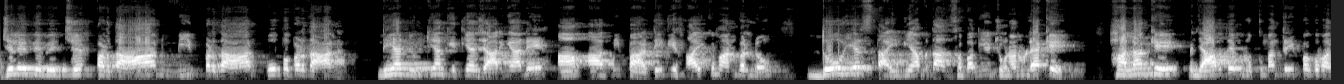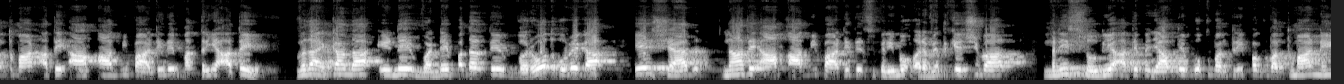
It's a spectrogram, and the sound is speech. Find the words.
ਜ਼ਿਲ੍ਹੇ ਦੇ ਵਿੱਚ ਪ੍ਰਧਾਨ, ਮੀਤ ਪ੍ਰਧਾਨ, ਉਪ ਪ੍ਰਧਾਨ ਦੀਆਂ ਨਿਯੁਕਤੀਆਂ ਕੀਤੀਆਂ ਜਾ ਰਹੀਆਂ ਨੇ। ਆਮ ਆਦਮੀ ਪਾਰਟੀ ਦੀ ਹਾਈ ਕਮਾਂਡ ਵੱਲੋਂ 2027 ਦੀਆਂ ਵਿਧਾਨ ਸਭਾ ਦੀਆਂ ਚੋਣਾਂ ਨੂੰ ਲੈ ਕੇ, ਹਾਲਾਂਕਿ ਪੰਜਾਬ ਦੇ ਮੁੱਖ ਮੰਤਰੀ ਭਗਵੰਤ ਮਾਨ ਅਤੇ ਆਮ ਆਦਮੀ ਪਾਰਟੀ ਦੇ ਮੰਤਰੀਆਂ ਅਤੇ ਵਿਧਾਇਕਾਂ ਦਾ ਏਡੇ ਵੱਡੇ ਪੱਧਰ ਤੇ ਵਿਰੋਧ ਹੋਵੇਗਾ, ਇਹ ਸ਼ਾਇਦ ਨਾ ਤੇ ਆਮ ਆਦਮੀ ਪਾਰਟੀ ਦੇ ਸੁਪਰੀਮੋ ਅਰਵਿੰਦ ਕੇਜਰੀਵਾਲ, ਮਨੀਸ਼ ਸੋਦੀਆ ਅਤੇ ਪੰਜਾਬ ਦੇ ਮੁੱਖ ਮੰਤਰੀ ਭਗਵੰਤ ਮਾਨ ਨੇ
